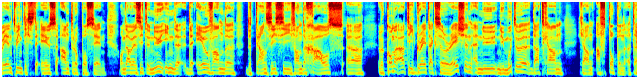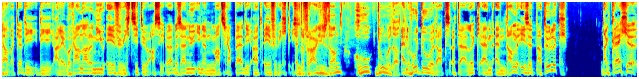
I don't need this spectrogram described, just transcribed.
22e eeuwse Anthropoceen. Omdat we zitten nu in de, de eeuw van de, de transitie, van de chaos. Uh, we komen uit die Great Acceleration en nu, nu moeten we dat gaan, gaan aftoppen uiteindelijk. Ja. Hè. Die, die, allez, we gaan naar een nieuw evenwichtssituatie. We zijn nu in een maatschappij die uit evenwicht is. En de vraag is dan, hoe doen we dat? En hoe doen we dat uiteindelijk? En, en dan is het natuurlijk... Dan krijg je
